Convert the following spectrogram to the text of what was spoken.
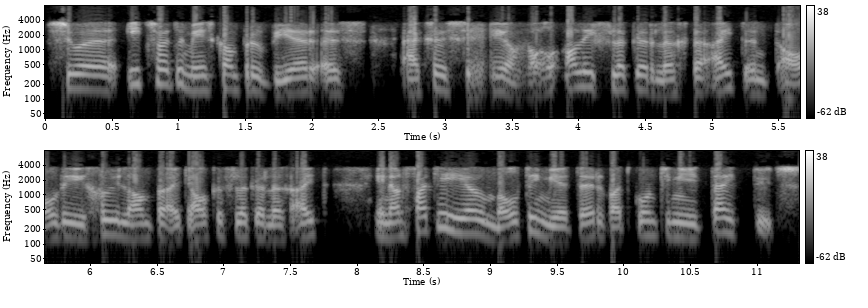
So iets wat 'n mens kan probeer is ek sou sê haal al die flikkerligte uit en al die gloeilampe uit elke flikkerlig uit en dan vat jy jou multimeter wat kontinuïteit toets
